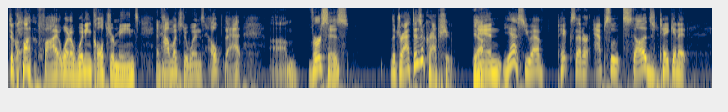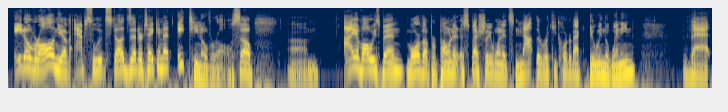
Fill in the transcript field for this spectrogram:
to quantify what a winning culture means and how much do wins help that um, versus – the draft is a crapshoot. Yeah. And yes, you have picks that are absolute studs taken at eight overall, and you have absolute studs that are taken at 18 overall. So, um, I have always been more of a proponent, especially when it's not the rookie quarterback doing the winning, that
